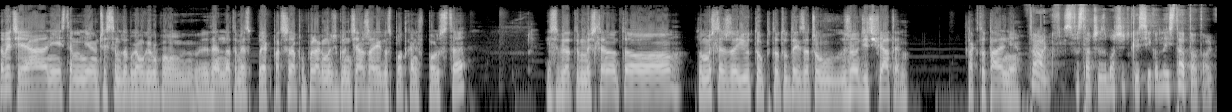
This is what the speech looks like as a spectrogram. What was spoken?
no wiecie, ja nie jestem, nie wiem czy jestem dobrą grupą ten, natomiast jak patrzę na popularność Gonciarza jego spotkań w Polsce i sobie o tym myślę, no to, to myślę, że YouTube to tutaj zaczął rządzić światem. Tak totalnie. Tak, wystarczy zobaczyć Casey'ego Neistata, tak?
